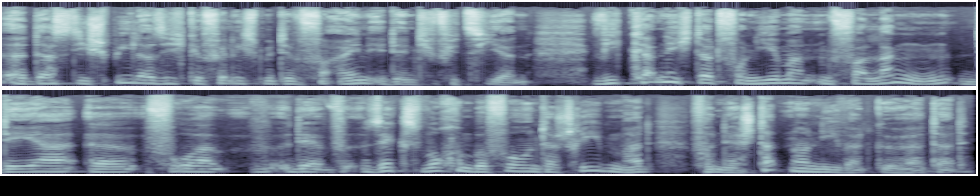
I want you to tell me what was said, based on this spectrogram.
äh, dass die Spieler sich gefälligst mit dem Verein identifizieren. Wie kann ich das von jemandem verlangen, der äh, vor der sechs Wochen bevor er unterschrieben hat, von der Stadt noch nie was gehört hat,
